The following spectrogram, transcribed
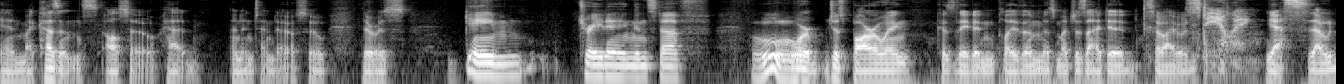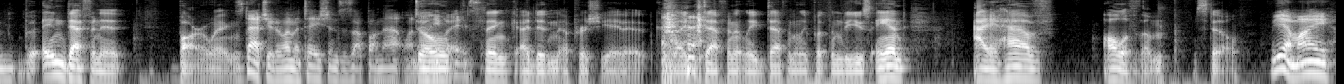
and my cousins also had a Nintendo. So there was game trading and stuff, Ooh. or just borrowing because they didn't play them as much as I did. So I would stealing. Yes, that would indefinite borrowing. Statute of limitations is up on that one, Don't anyways. think I didn't appreciate it because I definitely, definitely put them to use, and I have all of them still. Yeah, my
